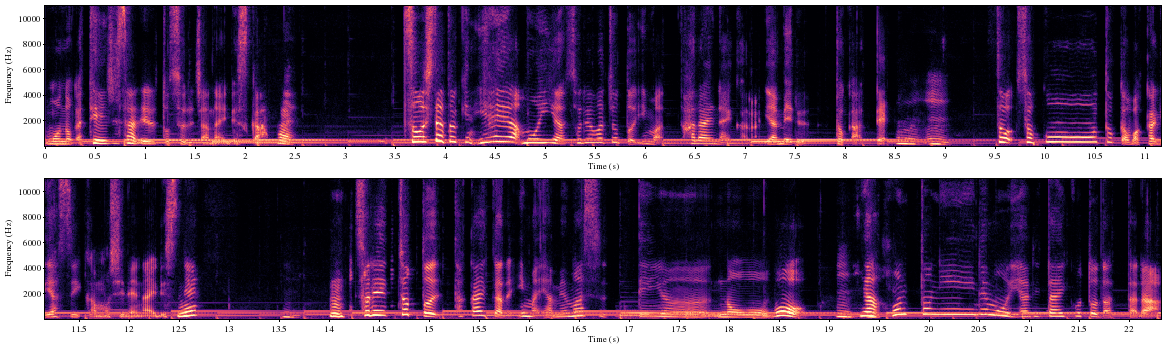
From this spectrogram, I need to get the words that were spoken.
ものが提示されるとするじゃないですか。はい。そうした時にいやいやもういいやそれはちょっと今払えないからやめるとかってうんうんそそことか分かりやすいかもしれないですね。うん、それちょっと高いから今やめますっていうのをうん。いや本当にでもやりたいことだったら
